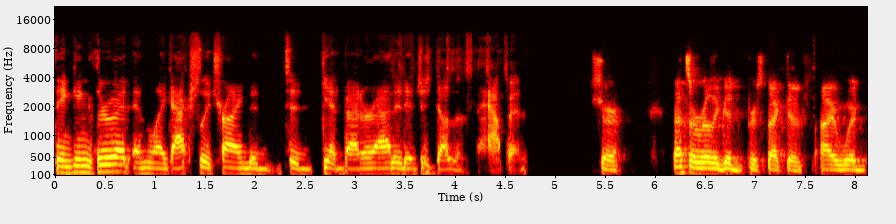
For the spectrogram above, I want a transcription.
thinking through it and like actually trying to to get better at it, it just doesn't happen. Sure. That's a really good perspective. I would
